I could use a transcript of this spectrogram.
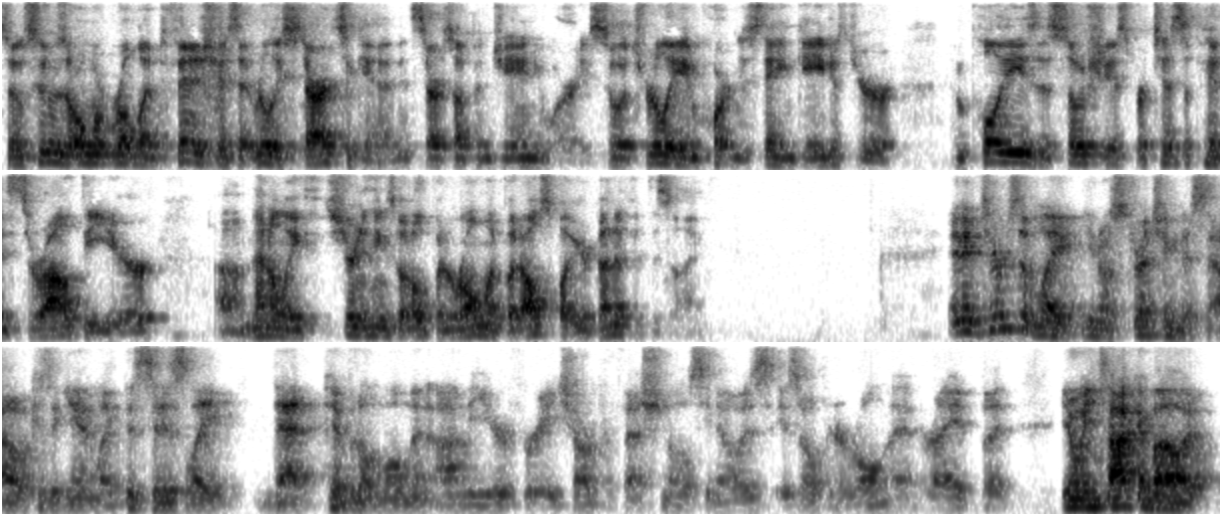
So as soon as enrollment finishes, it really starts again. It starts up in January. So it's really important to stay engaged with your employees, associates, participants throughout the year. Um, not only sharing things about open enrollment, but also about your benefit design. And in terms of like, you know, stretching this out, because again, like this is like that pivotal moment on the year for HR professionals, you know, is, is open enrollment, right? But, you know, when you talk about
